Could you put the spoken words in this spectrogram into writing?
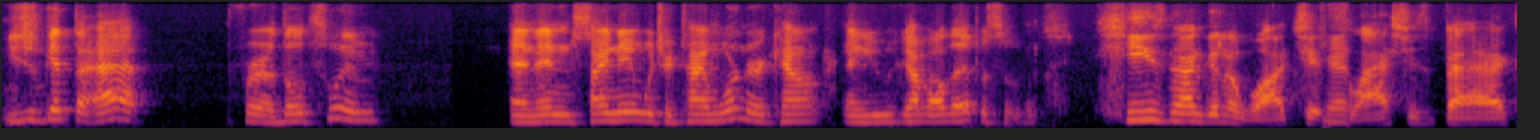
you just get the app for Adult Swim, and then sign in with your Time Warner account, and you have all the episodes. He's not gonna watch it. Can't- Flash is back.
